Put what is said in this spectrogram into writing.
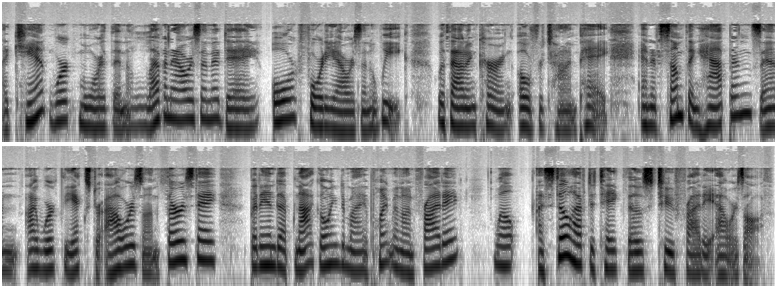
I can't work more than 11 hours in a day or 40 hours in a week without incurring overtime pay. And if something happens and I work the extra hours on Thursday but end up not going to my appointment on Friday, well, I still have to take those two Friday hours off.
